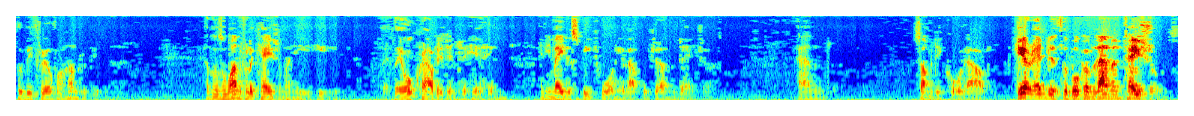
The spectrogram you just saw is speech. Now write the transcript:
there'd be three or four hundred people in it. And there was a wonderful occasion when he, he they all crowded in to hear him, and he made a speech warning about the German danger. And somebody called out, Here endeth the book of Lamentations.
